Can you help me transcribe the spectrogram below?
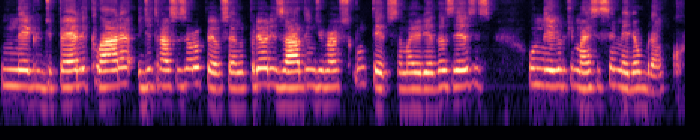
no negro de pele clara e de traços europeus, sendo priorizado em diversos contextos, na maioria das vezes o negro que mais se assemelha ao branco.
